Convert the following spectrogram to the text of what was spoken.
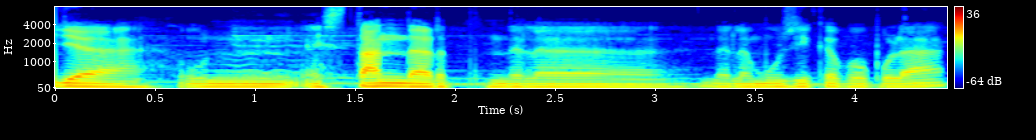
Hallelujah. Un estàndard de la, de la música popular,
